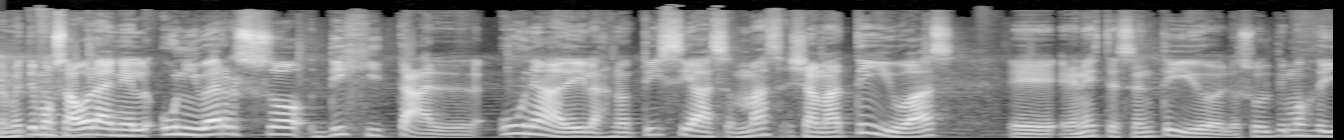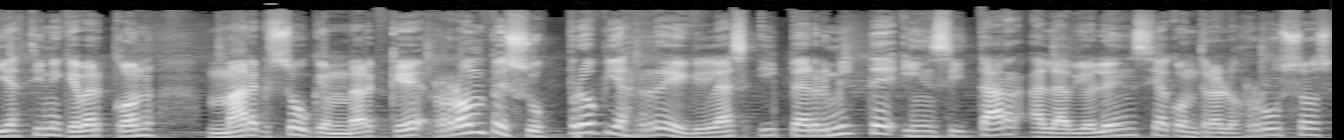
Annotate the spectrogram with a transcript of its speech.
Nos metemos ahora en el universo digital. Una de las noticias más llamativas eh, en este sentido de los últimos días tiene que ver con Mark Zuckerberg que rompe sus propias reglas y permite incitar a la violencia contra los rusos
